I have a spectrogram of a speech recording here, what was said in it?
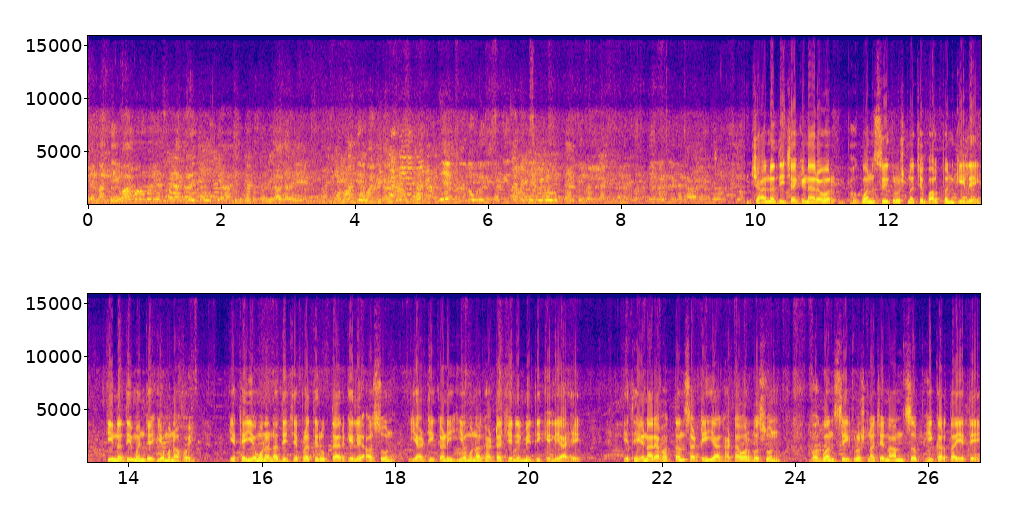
त्यांना देवाबरोबर या क्रीडा करायच्या होत्या त्यांच्या भक्तीच्या आधारे. म्हणून देवाने काय केलं? प्रत्येक कवळणीसाठी स्वतःचं वेगळं रूप तयार केलं. आणि प्रत्येक कवळणीला काय ज्या नदीच्या किनाऱ्यावर भगवान श्रीकृष्णाचे बालपण गेले ती नदी म्हणजे यमुना होय. येथे यमुना नदीचे प्रतिरूप तयार केले असून या ठिकाणी यमुना घाटाची निर्मिती केली आहे. येथे येणाऱ्या भक्तांसाठी या घाटावर बसून भगवान श्रीकृष्णाचे नामजप ही करता येते.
